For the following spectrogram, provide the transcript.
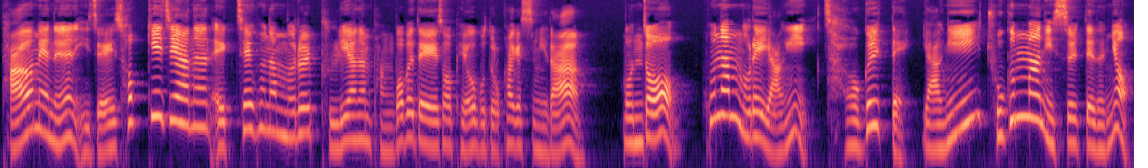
다음에는 이제 섞이지 않은 액체 혼합물을 분리하는 방법에 대해서 배워보도록 하겠습니다. 먼저 혼합물의 양이 적을 때, 양이 조금만 있을 때는요,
